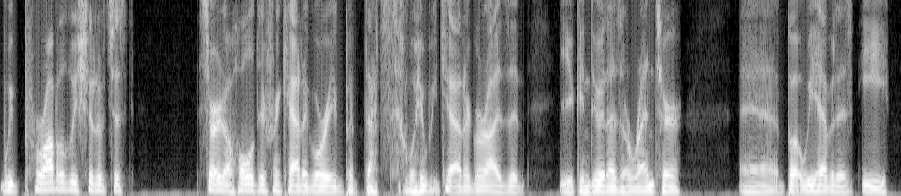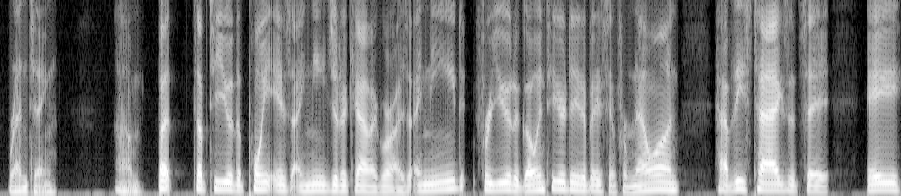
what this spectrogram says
we probably should have just started a whole different category, but that's the way we categorize it. You can do it as a renter, uh, but we have it as E renting. Um, but it's up to you. The point is, I need you to categorize. I need for you to go into your database and from now on have these tags that say A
